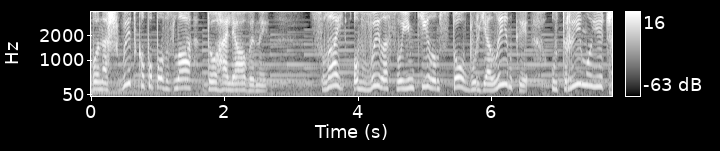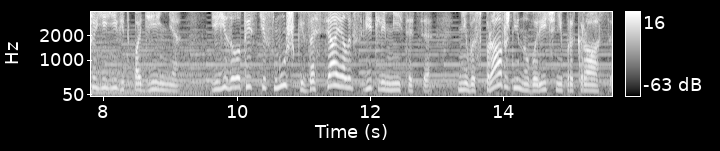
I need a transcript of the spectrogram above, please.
вона швидко поповзла до галявини. Слай обвила своїм тілом стовбур ялинки, утримуючи її від падіння. Її золотисті смужки засяяли в світлі місяця, ніби справжні новорічні прикраси.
